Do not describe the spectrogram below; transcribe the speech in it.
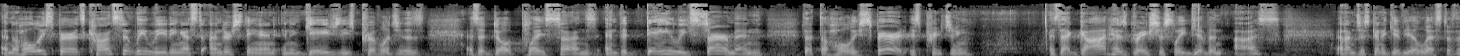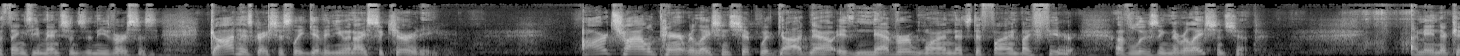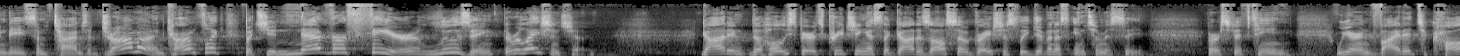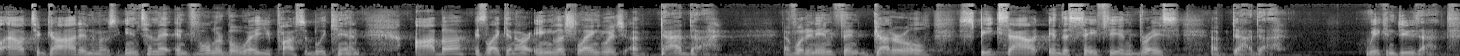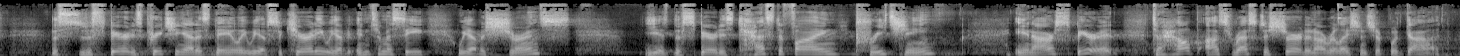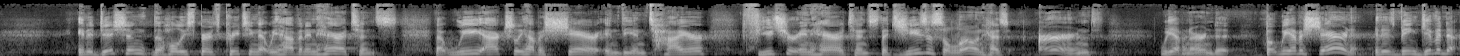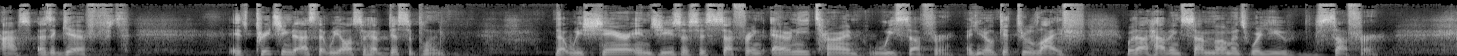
And the Holy Spirit's constantly leading us to understand and engage these privileges as adult play sons. And the daily sermon that the Holy Spirit is preaching is that God has graciously given us and I'm just going to give you a list of the things he mentions in these verses. God has graciously given you and I security. Our child parent relationship with God now is never one that's defined by fear of losing the relationship. I mean, there can be some times of drama and conflict, but you never fear losing the relationship. God and the Holy Spirit's preaching us that God has also graciously given us intimacy. Verse 15, we are invited to call out to God in the most intimate and vulnerable way you possibly can. Abba is like in our English language of dada, of what an infant guttural speaks out in the safety and embrace of dada. We can do that. The, the Spirit is preaching at us daily. We have security, we have intimacy, we have assurance. Is, the Spirit is testifying, preaching in our spirit to help us rest assured in our relationship with God. In addition, the Holy Spirit's preaching that we have an inheritance, that we actually have a share in the entire future inheritance that Jesus alone has earned. We haven't earned it, but we have a share in it. It is being given to us as a gift. It's preaching to us that we also have discipline that we share in Jesus' suffering any time we suffer. And you don't get through life without having some moments where you suffer.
